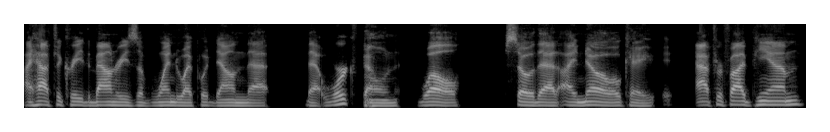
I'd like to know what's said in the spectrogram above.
I have to create the boundaries of when do I put down that that work phone yeah. well, so that I know okay after 5 p.m.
